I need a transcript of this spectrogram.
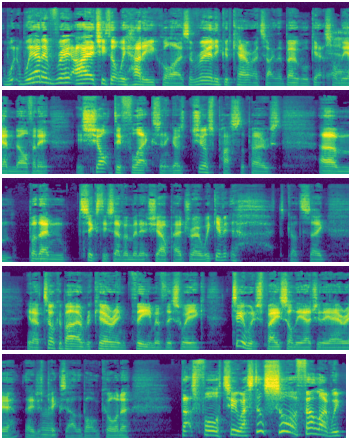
we, we had a. Re- I actually thought we had equalised a really good counter attack that Bogle gets on the end of, and it his shot deflects and it goes just past the post. Um, but then sixty seven minutes, João Pedro, we give it. God's sake, you know, talk about a recurring theme of this week. Too much space on the edge of the area. They just picks out the bottom corner. That's four two. I still sort of felt like we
